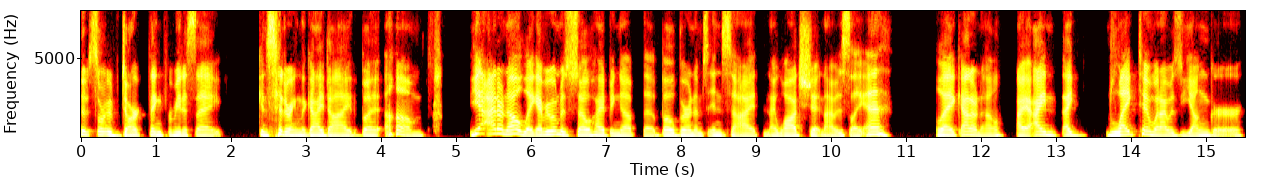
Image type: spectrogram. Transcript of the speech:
a sort of dark thing for me to say, considering the guy died. But um, yeah, I don't know. Like everyone was so hyping up the Bo Burnham's Inside, and I watched it, and I was like, eh, like I don't know. I I I liked him when I was younger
